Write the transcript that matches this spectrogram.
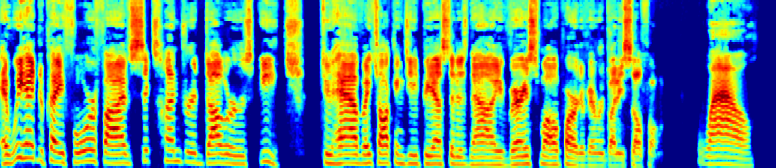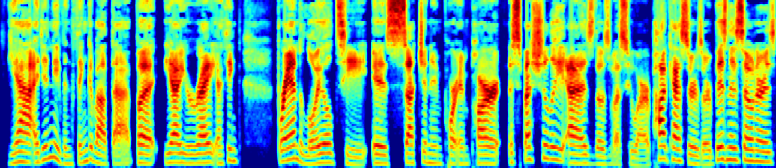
And we had to pay four, five, six hundred dollars each to have a talking GPS that is now a very small part of everybody's cell phone. Wow. Yeah, I didn't even think about that. But yeah, you're right. I think brand loyalty is such an important part, especially as those of us who are podcasters or business owners.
